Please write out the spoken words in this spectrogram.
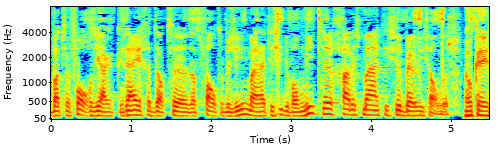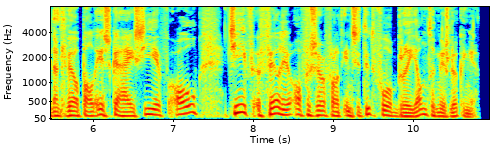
wat we volgend jaar krijgen, dat, dat valt te bezien. Maar het is in ieder geval niet de charismatische Bernie Sanders. Oké, dankjewel Paul Iske. Hij is CFO, Chief Failure Officer van het Instituut voor Briljante Mislukkingen.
